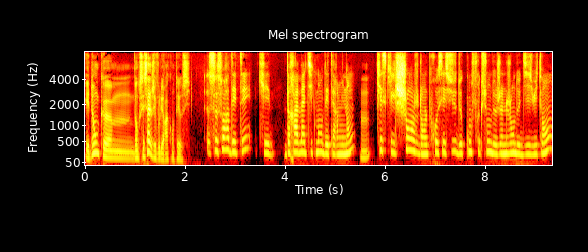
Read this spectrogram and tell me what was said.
Et donc, euh, donc c'est ça que j'ai voulu raconter aussi. Ce soir d'été, qui est dramatiquement déterminant, Hmm. qu'est-ce qu'il change dans le processus de construction de jeunes gens de 18 ans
